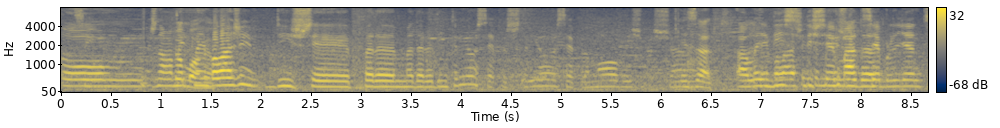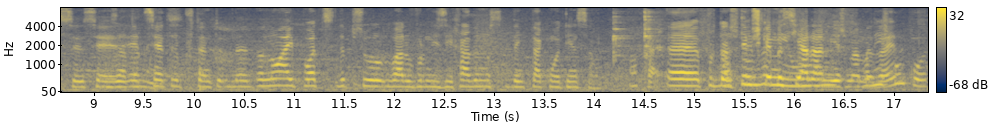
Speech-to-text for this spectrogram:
ao, Mas ao normalmente na embalagem diz se é para madeira de interior, se é para exterior, se é para móveis, para chão. Exato. Além disso, diz se é mate, se é brilhante, se, se é, etc. Portanto, não- há hipótese da pessoa levar o verniz errado, não se tem que estar com atenção. Ok. Ah, portanto, Nós temos que amaciar um à mesma madeira. com cor.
